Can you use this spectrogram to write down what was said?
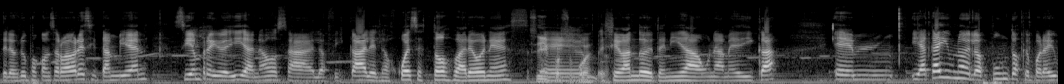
de los grupos conservadores, y también siempre veía, ¿no? O sea, los fiscales, los jueces, todos varones, eh, llevando detenida a una médica. Em, y acá hay uno de los puntos que por ahí,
